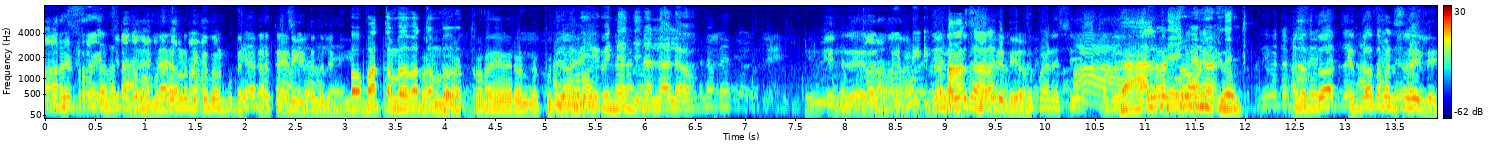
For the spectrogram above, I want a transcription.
മാറിയിട്ട് എഞ്ചിനൊക്കെ എല്ലാരും കൂടെ നിൽക്കുന്നുണ്ട്. കറക്റ്റ് ഐ ഡി കിട്ടുന്നില്ല എനിക്ക്. ഓ പത്തൊമ്പത് പത്തൊമ്പത്. കുറെ പേരുണ്ട് പുതിയതായി ഇവന്റെ സാധനം കിട്ടിയോ? അതെന്തോ എന്താന്ന് മനസ്സിലായില്ലേ?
